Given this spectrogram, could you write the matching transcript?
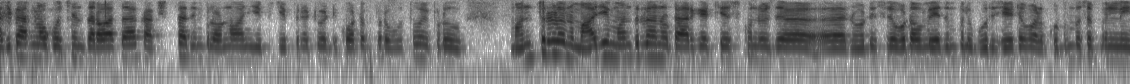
అధికారంలోకి వచ్చిన తర్వాత కక్ష సాధింపులు ఉన్నామని చెప్పి చెప్పినటువంటి కూటమి ప్రభుత్వం ఇప్పుడు మంత్రులను మాజీ మంత్రులను టార్గెట్ చేసుకుని నోటీసులు ఇవ్వడం వేధింపులు గురి చేయడం వాళ్ళ కుటుంబ సభ్యుల్ని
